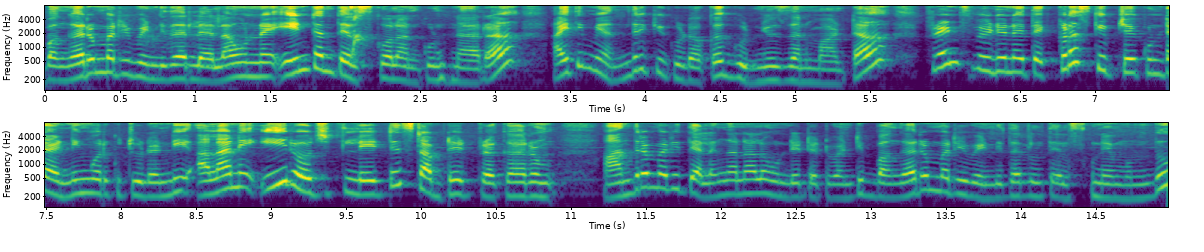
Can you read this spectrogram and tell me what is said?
బంగారం మరియు వెండి ధరలు ఎలా ఉన్నాయి ఏంటని తెలుసుకోవాలనుకుంటున్నారా? అయితే మీ అందరికీ కూడా ఒక గుడ్ న్యూస్ అనమాట ఫ్రెండ్స్ వీడియోని అయితే ఎక్కడ స్కిప్ చేయకుండా ఎండింగ్ వరకు చూడండి. అలానే ఈ రోజు లేటెస్ట్ అప్డేట్ ప్రకారం ఆంధ్ర మరియు తెలంగాణలో ఉండేటటువంటి బంగారం మరియు వెండి ధరలు తెలుసుకునే ముందు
